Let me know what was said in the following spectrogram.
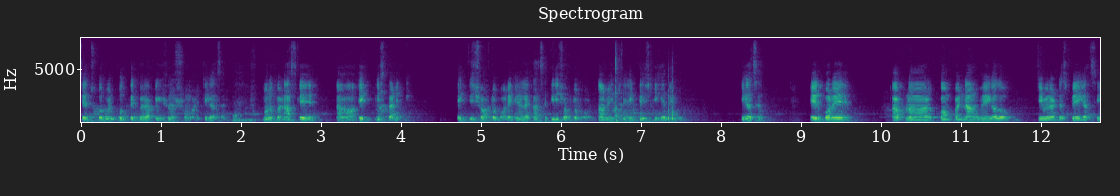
চেঞ্জ করবেন প্রত্যেকবার অ্যাপ্লিকেশনের সময়, ঠিক আছে? মনে করেন আজকে একত্রিশ তারিখ, একত্রিশে অক্টোবর, এখানে লেখা আছে তিরিশ অক্টোবর, তো আমি এখানে একত্রিশ লিখে দেবো, ঠিক আছে? এরপরে আপনার কোম্পানির নাম হয়ে গেল জিমেল অ্যাড্রেস পেয়ে গেছি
